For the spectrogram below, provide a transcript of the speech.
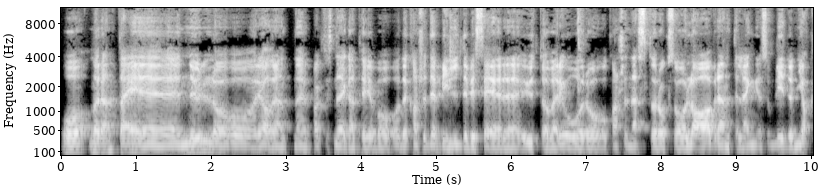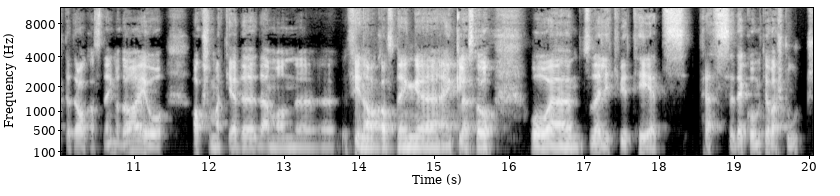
Og når renta er null og, og realrenten er praktisk negativ, og, og, det er kanskje det bildet vi ser eh, utover i år og, og kanskje neste år også, og lavrente lenge, så blir det en jakt etter avkastning. Og da er jo aksjemarkedet der man uh, finner avkastning uh, enklest. Og, så det er likviditets presset det kommer til å være stort,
